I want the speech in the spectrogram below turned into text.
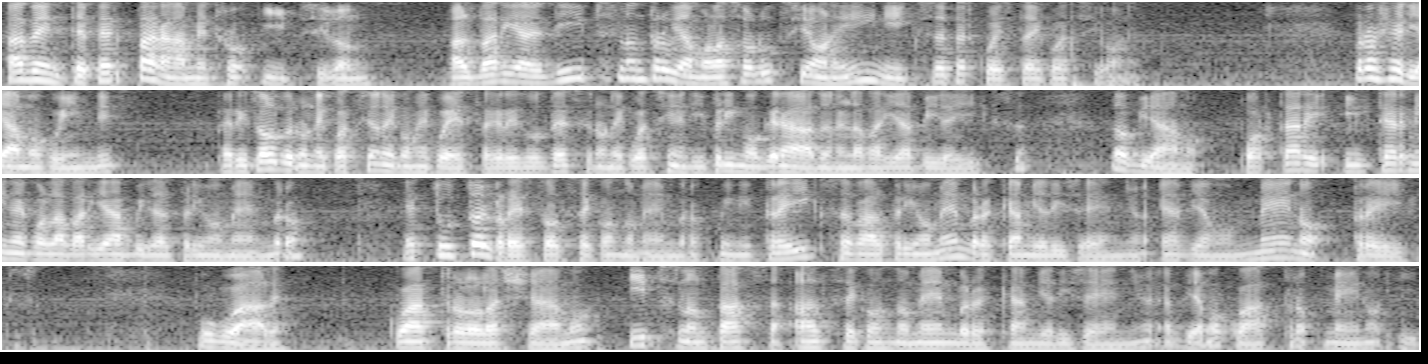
avente per parametro y. Al variare di y troviamo la soluzione in x per questa equazione. Procediamo quindi. Per risolvere un'equazione come questa, che risulta essere un'equazione di primo grado nella variabile x, dobbiamo portare il termine con la variabile al primo membro e tutto il resto al secondo membro. Quindi 3x va al primo membro e cambia di segno e abbiamo meno 3x uguale 4 lo lasciamo, y passa al secondo membro e cambia di segno e abbiamo 4 meno y.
